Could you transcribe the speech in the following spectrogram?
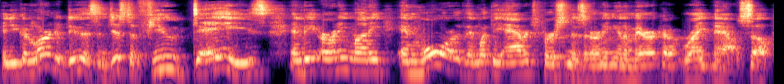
and you can learn to do this in just a few days and be earning money and more than what the average person is earning in America right now. So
